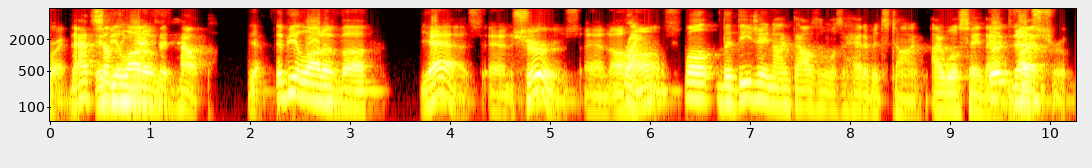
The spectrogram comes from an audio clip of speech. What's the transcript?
Right. that's It'd something lot that of- could help Yeah, it'd be a lot of uh, yes and sure's and uh Right. well the dj 9000 was ahead of its time i will say that that's But true.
